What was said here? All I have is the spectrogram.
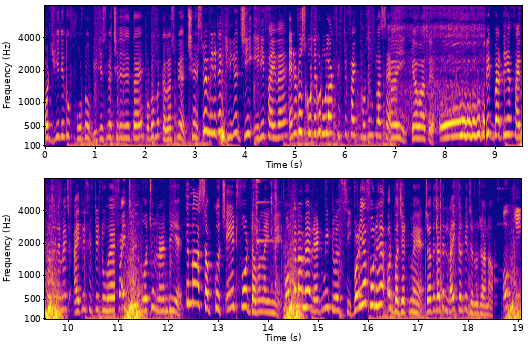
और ये देखो फ़ोटो डिटेल्स भी अच्छे दे देता है। फ़ोटो में कलर्स भी अच्छे हैं। इसमें मीडियाटेक हीलियो G85 है। एनोडो स्कोर देखो 2,55,000 प्लस है। क्या बात है? ओह बिग बैटरी है 5000 mAh IP52 है। फाइव 5GB वर्चुअल रैम भी है। इतना सब कुछ 8499 में। फ़ोन का नाम है रेडमी ट्वेल्व सी बढ़िया फ़ोन है और बजट में है। जाते जाते लाइक करके ज़रूर जाना। ओके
